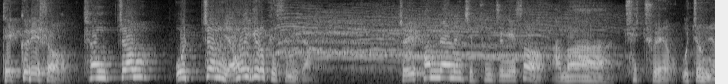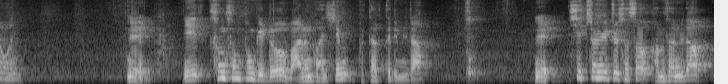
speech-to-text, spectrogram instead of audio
댓글에서 평점 5.0을 기록했습니다. 저희 판매하는 제품 중에서 아마 최초예요. 5.0은. 네, 이 손 선풍기도 많은 관심 부탁드립니다. 네, 시청해주셔서 감사합니다.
